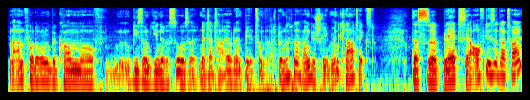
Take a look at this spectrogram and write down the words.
eine Anforderung bekommen auf diese und jene Ressource, eine Datei oder ein Bild zum Beispiel. Und das wird da reingeschrieben in Klartext. Das äh, bläht sehr auf, diese Datei.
